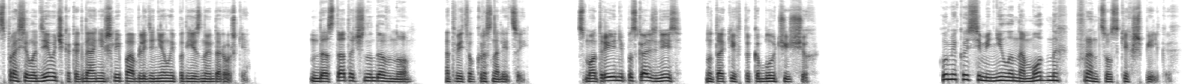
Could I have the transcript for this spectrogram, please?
спросила девочка, когда они шли по обледенелой подъездной дорожке. «Достаточно давно», — ответил краснолицый. «Смотри, не поскользнись на таких-то каблучищах». Кумико семенила на модных французских шпильках.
